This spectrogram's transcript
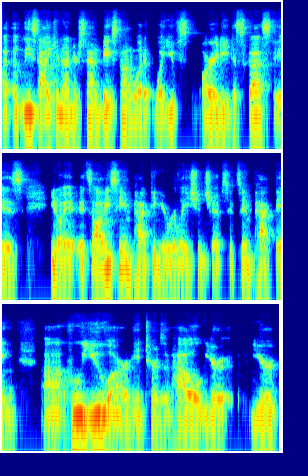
at least I can understand based on what what you've already discussed, is you know it, it's obviously impacting your relationships. It's impacting uh, who you are in terms of how you're you're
